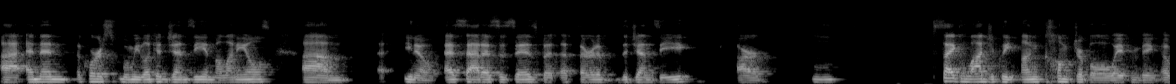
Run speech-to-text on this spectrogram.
Uh, and then, of course, when we look at Gen Z and millennials, um, you know, as sad as this is, but a third of the Gen Z are psychologically uncomfortable away from being uh,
